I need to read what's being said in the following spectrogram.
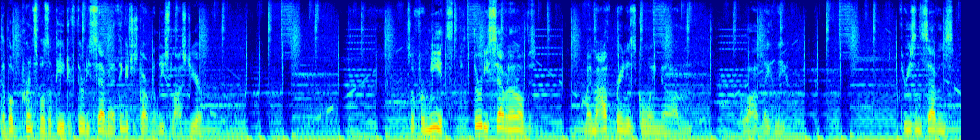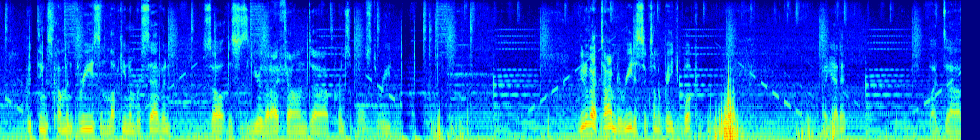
the book Principles at the age of 37. I think it just got released last year. So for me, it's 37. I don't know. My math brain is going um, a lot lately. Threes and sevens. Good things come in threes, and lucky number seven. So this is the year that I found uh, Principles to read. If you don't got time to read a 600-page book, I get it. But uh,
